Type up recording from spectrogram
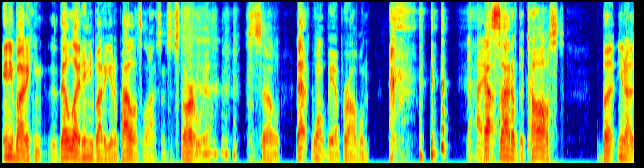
anybody can. They'll let anybody get a pilot's license to start with, so that won't be a problem. Nice. outside of the cost. But you know,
